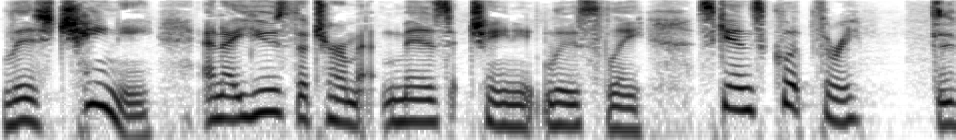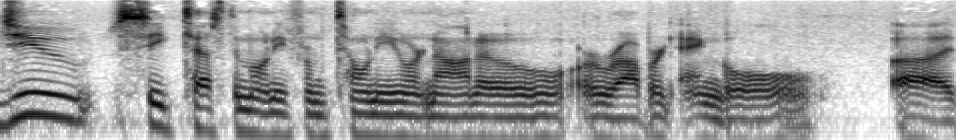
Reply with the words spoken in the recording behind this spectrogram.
Liz Cheney, and I use the term Ms. Cheney loosely, skins clip three. Did you seek testimony from Tony Ornato or Robert Engel uh,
